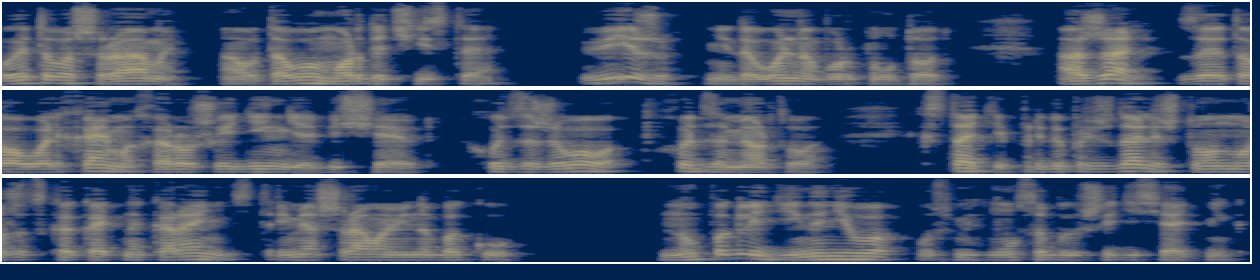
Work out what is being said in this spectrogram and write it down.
У этого шрамы, а у того морда чистая. Вижу, недовольно буркнул тот. А жаль, за этого Вальхайма хорошие деньги обещают. Хоть за живого, хоть за мертвого. Кстати, предупреждали, что он может скакать на карайне с тремя шрамами на боку. «Ну, погляди на него», – усмехнулся бывший десятник.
